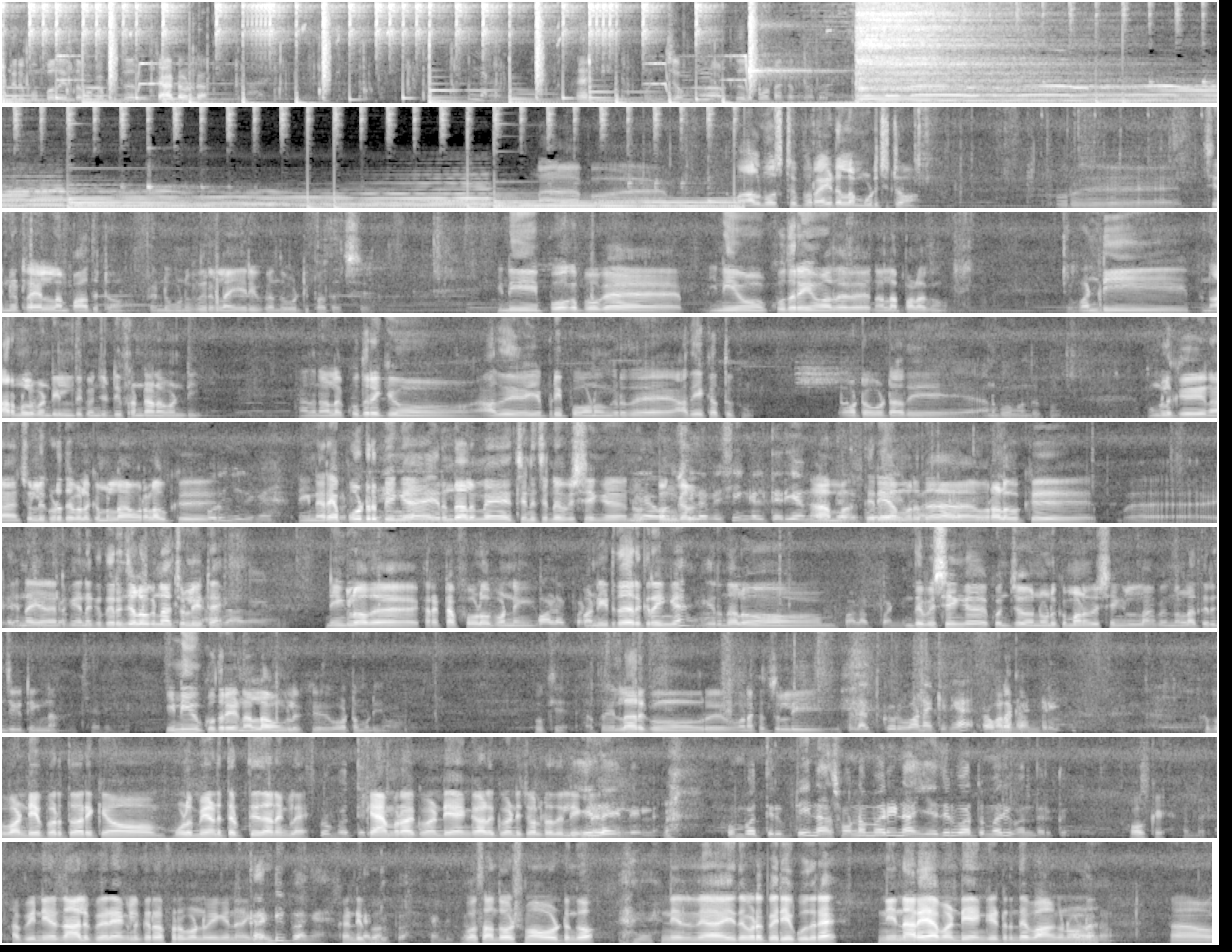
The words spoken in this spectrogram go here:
திரும்பும்போது இந்த பக்கம் அப்படி தான் இருக்கு. ചാട്ടം ഉണ്ടോ ഏ கொஞ்சம் அடுத்ததில் போட்டால் கரெக்டாக இப்போ ஆல்மோஸ்ட் இப்போ ரைடெல்லாம் முடிச்சிட்டோம் ஒரு சின்ன ட்ரையல்லாம் பார்த்துட்டோம் ரெண்டு மூணு பேரெல்லாம் ஏறி உட்காந்து ஓட்டி பார்த்தாச்சு இனி போக போக இனியும் குதிரையும் அதை நல்லா பழகும். வண்டி நார்மல் வண்டியிலேருந்து கொஞ்சம் டிஃப்ரெண்ட்டான வண்டி. அதனால் குதிரைக்கும் அது எப்படி போகணுங்கிறது அதே கற்றுக்கும் ஓட்ட ஓட்ட அதே அனுபவம் வந்துக்கும். உங்களுக்கு நான் சொல்லிக் கொடுத்த விளக்கமெல்லாம் ஓரளவுக்கு நீங்கள் நிறையா போட்டிருப்பீங்க. இருந்தாலுமே சின்ன சின்ன விஷயங்கள் நுட்பங்கள். விஷயங்கள் தெரியாம ஆமாம் தெரியாமல் இருந்தால் ஓரளவுக்கு என்ன எனக்கு எனக்கு தெரிஞ்ச அளவுக்கு நான் சொல்லிட்டேன். நீங்களும் அதை கரெக்டாக ஃபாலோ பண்ணி பண்ணிட்டு தான் இருக்கிறீங்க. இருந்தாலும் இந்த விஷயங்க கொஞ்சம் நுணுக்கமான விஷயங்கள்லாம் கொஞ்சம் நல்லா தெரிஞ்சுக்கிட்டிங்கன்னா இனியும் குதிரையை நல்லா உங்களுக்கு ஓட்ட முடியும். ஓகே. அப்போ எல்லாருக்கும் ஒரு வணக்கம் சொல்லி எல்லாத்துக்கும் ஒரு வணக்கங்க. ரொம்ப நன்றி. அப்போ வண்டியை பொறுத்த வரைக்கும் முழுமையான திருப்தி தானுங்களே? கேமராவுக்கு வேண்டி எங்காளுக்கு வேண்டி சொல்கிறது இல்லை இல்லை இல்லை. ரொம்ப திருப்தி. நான் சொன்ன மாதிரி நான் எதிர்பார்த்த மாதிரி வந்திருக்கேன் ஓகே அப்போ இனி ஒரு நாலு பேர் எங்களுக்கு ரெஃபர் பண்ணுவீங்கன்னு நினைக்கிறேன். கண்டிப்பாங்க. கண்டிப்பா. கண்டிப்பா. கண்டிப்பா. இப்போ சந்தோஷமாக ஓட்டுங்கோ. இனி ந- இதை விட பெரிய குதிரை. இனி நிறையா வண்டி எங்கிட்ட இருந்தே வாங்கணும்னு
